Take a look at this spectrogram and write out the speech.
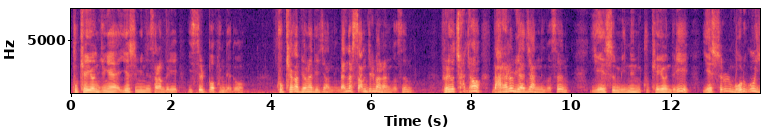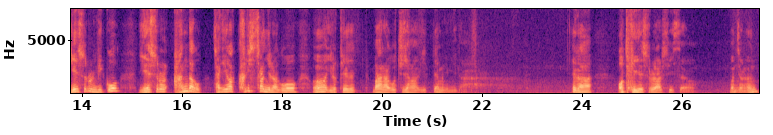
국회의원 중에 예수 믿는 사람들이 있을 법한데도 국회가 변화되지 않는 맨날 쌈질만 하는 것은 그리고 전혀 나라를 위하지 않는 것은 예수 믿는 국회의원들이 예수를 모르고 예수를 믿고 예수를 안다고 자기가 크리스찬이라고 어 이렇게 말하고 주장하기 때문입니다. 그러니까 어떻게 예수를 알 수 있어요? 먼저는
